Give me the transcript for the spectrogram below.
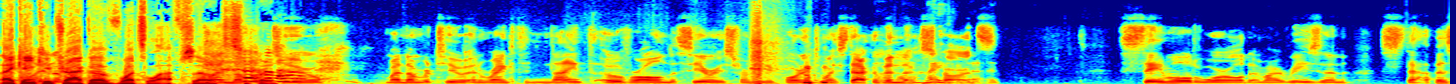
I can't My keep num- track of what's left, so my number two, my number two, and ranked ninth overall in the series for me according to my stack of Oh index my cards. God. Same old world, and my reason: Stappus,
